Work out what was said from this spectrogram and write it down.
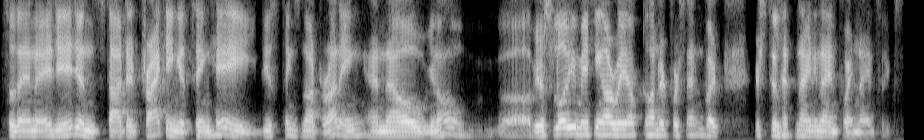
So then Edge Agent started tracking it, saying, "Hey, this thing's not running," and now you know uh, we're slowly making our way up to 100 percent, but we're still at 99.96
